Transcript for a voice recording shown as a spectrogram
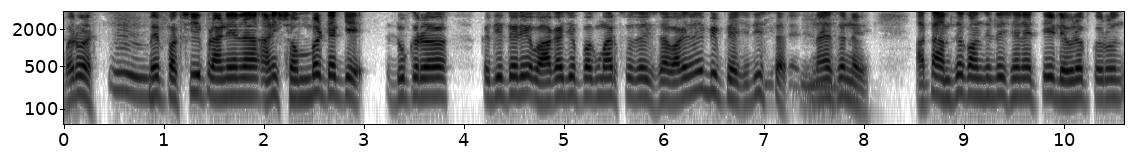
बरोबर. म्हणजे पक्षी प्राण्यांना आणि शंभर टक्के डुकर कधीतरी वाघाचे पगमार्क सुद्धा दिसतात. वाघाचे बिबट्याचे दिसतात. नाही असं नाही आता आमचं कॉन्सन्ट्रेशन आहे ते डेव्हलप करून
